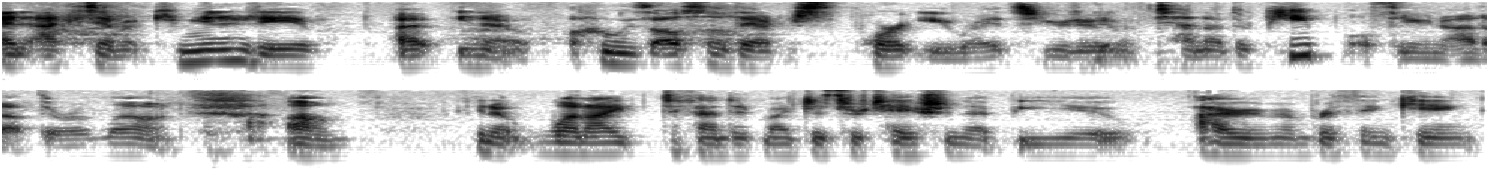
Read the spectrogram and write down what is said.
an academic community of uh, you know who is also there to support you, right? So you're doing it with ten other people, so you're not out there alone. Um, you know, when I defended my dissertation at BU, I remember thinking,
